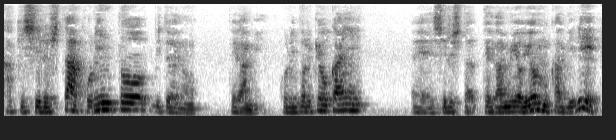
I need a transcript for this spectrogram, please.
書き記したコリント人への手紙コリントの教会に、え、記した手紙を読む限り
